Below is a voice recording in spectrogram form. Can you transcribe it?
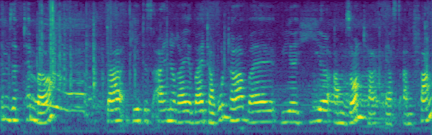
im September. Da geht es eine Reihe weiter runter, weil wir hier am Sonntag erst anfangen.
